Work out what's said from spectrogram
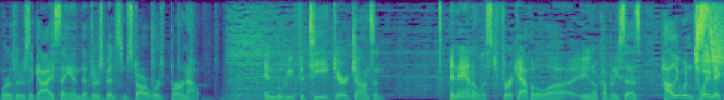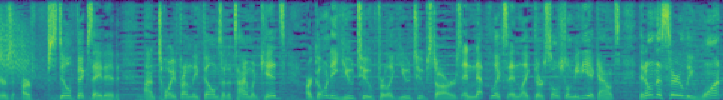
where there's a guy saying that there's been some Star Wars burnout and movie fatigue. Garrett Johnson, an analyst for a capital uh, you know company says Hollywood and toy makers are still fixated on toy friendly films at a time when kids are going to YouTube for like YouTube stars and Netflix and like their social media accounts. They don't necessarily want.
